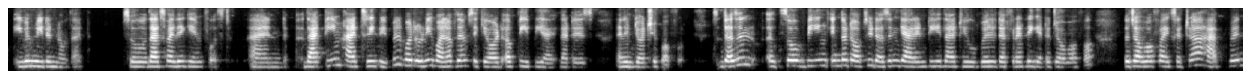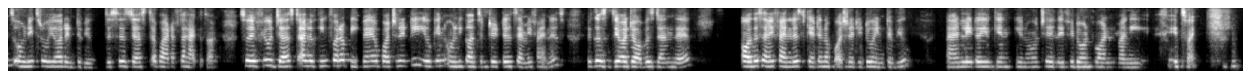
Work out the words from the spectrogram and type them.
Even we didn't know that. So that's why they came first. And that team had three people, but only one of them secured a PPI, that is an internship offer doesn't uh, so being in the top three doesn't guarantee that you will definitely get a job offer. The job offer etc happens only through your interview. This is just a part of the hackathon. So if you just are looking for a ppi opportunity you can only concentrate till semifinals because your job is done there. All the semifinalists get an opportunity to interview and later you can you know chill. If you don't want money it's fine.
